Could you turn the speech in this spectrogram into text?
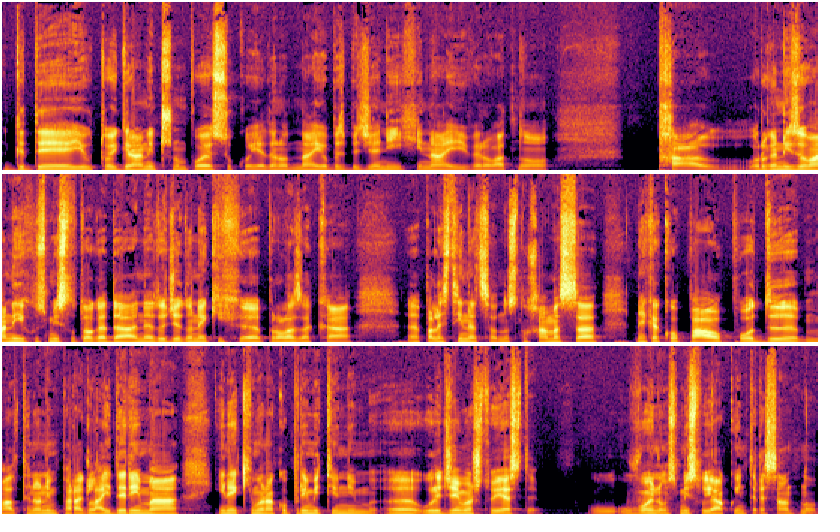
gde je u toj graničnom pojasu koji je jedan od najobezbeđenijih i najverovatno uh, pa, organizovanijih u smislu toga da ne dođe do nekih e, prolazaka e, palestinaca, odnosno Hamasa, nekako pao pod e, malte onim paraglajderima i nekim onako primitivnim uređajima, što jeste u, u vojnom smislu jako interesantno.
